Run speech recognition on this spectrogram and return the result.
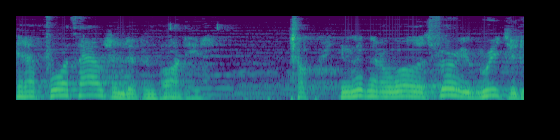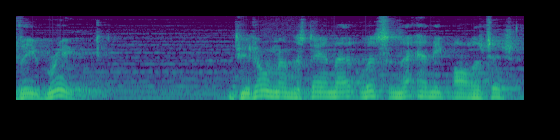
You'd have 4,000 different parties. So you live in a world that's very rigidly rigged. If you don't understand that, listen to any politician.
